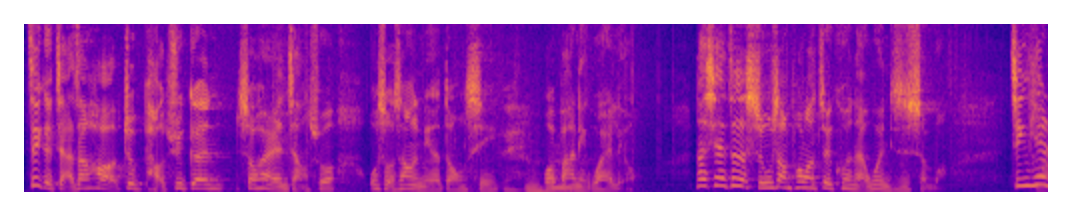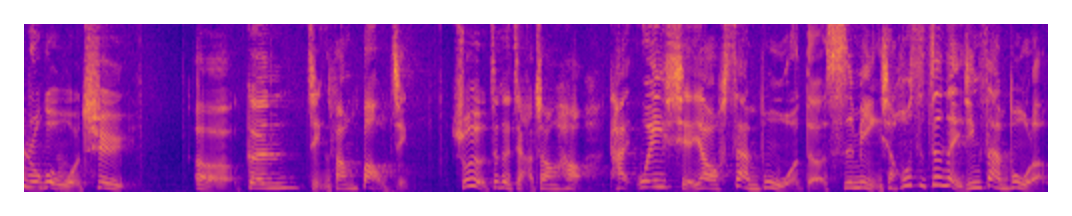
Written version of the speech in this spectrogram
这个假账号就跑去跟受害人讲说，我手上有你的东西，我要把你外流。那现在这个实物上碰到最困难问题是什么？今天如果我去呃跟警方报警，说有这个假账号，他威胁要散布我的私密影像，或是真的已经散布了，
